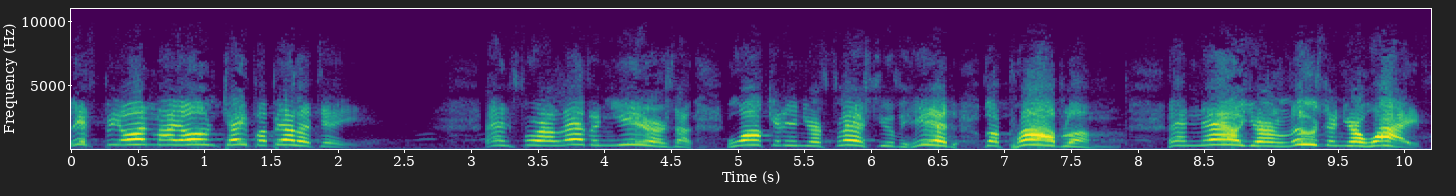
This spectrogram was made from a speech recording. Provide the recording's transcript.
It's beyond my own capability. And for 11 years, uh, walking in your flesh, you've hid the problem. And now you're losing your wife.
